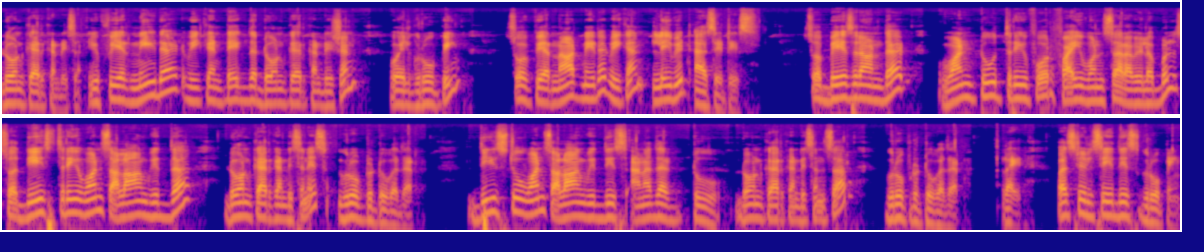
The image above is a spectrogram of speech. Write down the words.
don't care condition. If we are needed we can take the don't care condition while grouping. So if we are not needed we can leave it as it is. So based on that 1 2 3 4 5 ones are available. So these three ones along with the don't care condition is grouped together. These two ones along with this another two don't care conditions are grouped together. Right. First we'll see this grouping.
